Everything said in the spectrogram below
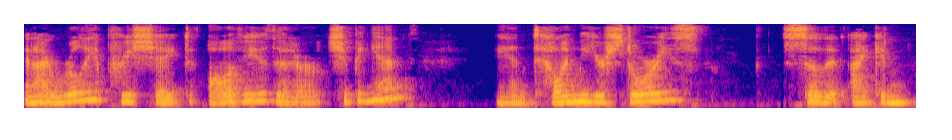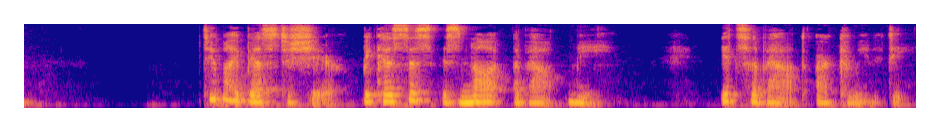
And I really appreciate all of you that are chipping in and telling me your stories so that I can do my best to share because this is not about me. It's about our community.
